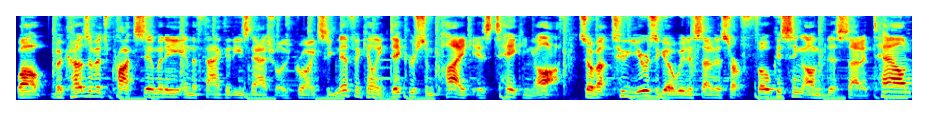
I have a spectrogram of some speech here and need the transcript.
Well, because of its proximity and the fact that East Nashville is growing significantly, Dickerson Pike is taking off. So about two years ago, we decided to start focusing on this side of town,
